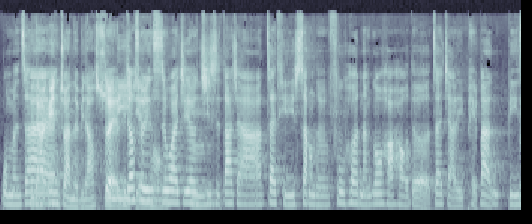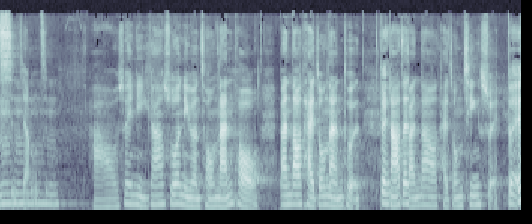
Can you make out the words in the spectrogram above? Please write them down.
我们在运转的比较顺利，对，比较顺利之外，就其实大家在体力上的负荷能够好好的在家里陪伴彼此这样子。嗯、好，所以你刚刚说你们从南投搬到台中南屯，对，然后再搬到台中清水，对，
